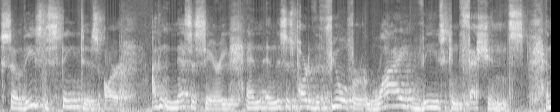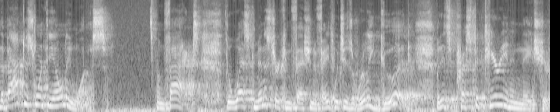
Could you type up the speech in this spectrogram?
So these distinctives are, I think, necessary, and, and this is part of the fuel for why these confessions. And the Baptists weren't the only ones. In fact, the Westminster Confession of Faith, which is really good, but it's Presbyterian in nature.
